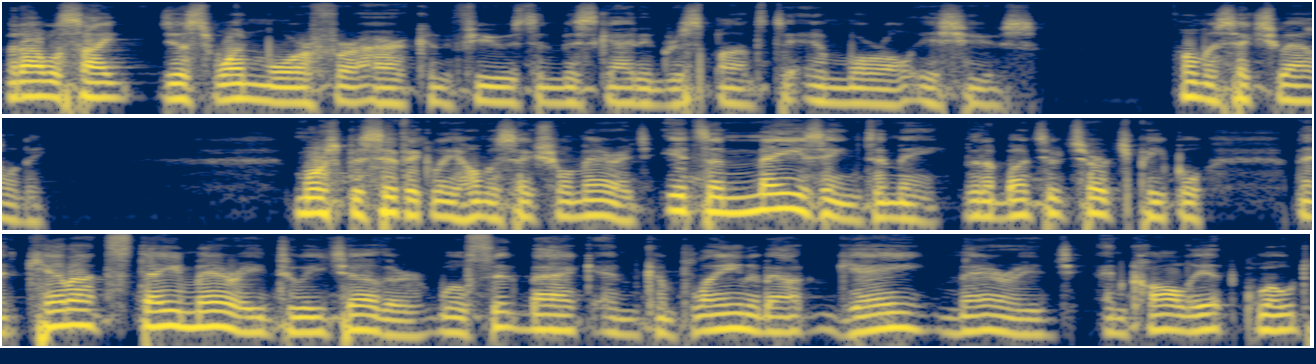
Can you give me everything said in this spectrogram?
But I will cite just one more for our confused and misguided response to immoral issues. Homosexuality. More specifically, homosexual marriage. It's amazing to me that a bunch of church people that cannot stay married to each other will sit back and complain about gay marriage and call it, quote,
